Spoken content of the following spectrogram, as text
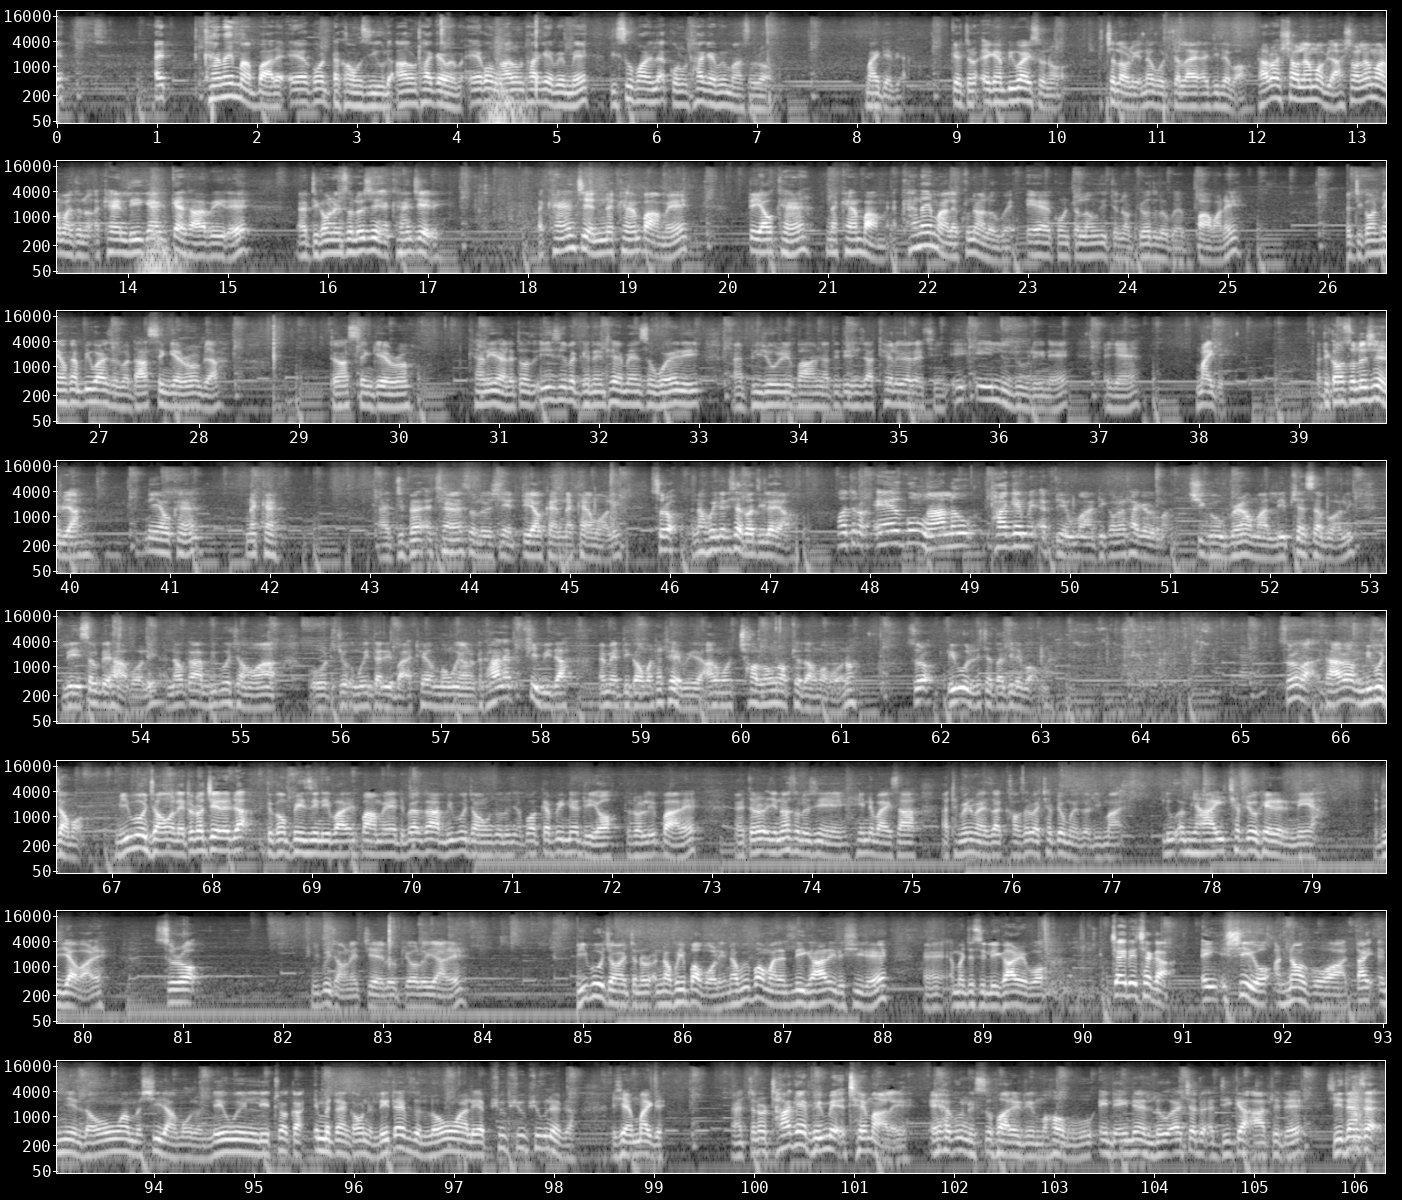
အဲခန်းတိုင်းမှာပါတဲ့ aircon တစ်ကောင်စီကိုလည်းအားလုံးထားခဲ့ပါမယ် aircon ၅လုံးထားခဲ့ပေးမယ်ဒီ sofa တွေလည်းအကုန်လုံးထားခဲ့ပေးမှာဆိုတော့မိုက်တယ်ဗျကဲကျွန်တော် aircon ပြီးသွားပြီဆိုတော့တစ် ချက်လောက်လေးအနောက်ကိုချက်လိုက်အကြည့်လိုက်ပါဦးဒါတော့ရှောင်းလမ်းပါဗျာရှောင်းလမ်းမှာတော့မှကျွန်တော်အခန်း၄ခန်းကန့်ထားပေးတယ်အဲဒီကောင်လေးဆိုလို့ရှိရင်အခန်းကျဲတယ်အခန်းကျဲနှစ်ခန်းပါမယ်တယောက်ခန်းနှစ်ခန်းပါမယ်အခန်းတိုင်းမှာလည်းခုနလိုပဲ aircon တစ်လုံးစီကျွန်တော်ပြောသလိုပဲပါပါတယ်ဒီကောင်နှစ်ယောက်ခန်းပြီးသွားပြီဆိုတော့ဒါ single room ဗျာဒါ single room ခန်းလေးရလဲတော့အေးဆေးပဲဂရင်ထဲမဲ့ဇပွဲတွေဗီဒီယိုတွေပါများတည်တည်ချာချာထည့်လို့ရတဲ့အချိန်အေးအေးလူလူလေးနဲ့အရန်မိုက်တယ်ဒီကောင်ဆိုလို့ရှိရင်ဗျာ နှစ်ယောက်ခန်းနှစ်ခန်းအဲဒီဘက်အချမ်းဆိုလို့ရှိရင်တစ်ယောက်ခန်းနှစ်ခန်းပေါ့လေဆိုတော့နောက်ဝေးလေးတစ်ချက်သွားကြည့်လိုက်အောင်ဟောကျွန်တော်အဲကွန်၅လုံးထားခဲ့မဲ့အပြင်မှာဒီကောင်နဲ့ထားခဲ့မဲ့မှာချီကို brand မှာလေဖြတ်ဆက်ပေါ့လေလေစုပ်တဲ့ဟာပေါ့လေအနောက်ကမိဖို့ချောင်ကဟိုတချို့အငွေတက်တွေပါအထက်မုံဝင်အောင်တကားလည်းဖြစ်ပြီးသားအဲ့မဲ့ဒီကောင်မှာထပ်ထည့်ပြီးတယ်အားလုံး6လုံးလောက်ဖြစ်သွားမှာပေါ့နော်ဆိုတော့မိဖို့တစ်ချက်သွားကြည့်လိုက်ပါဦးမယ်ဆိုတော့ဒါကတော့မိဖို့ချောင်ပေါ့ မိဖို့ချောင်ကလည်းတော်တော်ကျယ်တယ်ဗျဒီကောင်ဖေးစင်တွေပါတယ်ပါမယ်ဒီဘက်ကမိဖို့ချောင်ဆိုလို့ညအပေါ်ကက်ဘိနက်တွေရောတော်တော်လေးပါတယ်အဲကျွန်တော်အရင်တော့ဆိုလို့ရှိရင်ဟင်းတစ်ပိုင်စားထမင်းတစ်ပိုင်စားခေါက်ဆွဲပဲချက်ပြုတ်မယ်ဆိုတော့ဒီမှာလူအများကြီးချက်ပြုတ်ခဲ့တဲ့နေရာတတိရပါတယ်ဆိုတော့မိဖို့ချောင်လည်းကျယ်လို့ပြောလို့ရတယ်ဘီဘိုကြောင့်ကျွန်တော်တို့အနောက်ဘေးပေါက်ပေါ့လေနောက်ဘေးပေါက်မှာလည်းလေကားတွေလည်းရှိတယ်အဲ emergency လေကားတွေပေါ့ကြိုက်တဲ့ချက်က အိမ်အရှိရောအနောက်ကောတိုက်အမြင့်လုံးဝမရှိတာမဟုတ်လို့လေဝင်လေထွက်ကအင်မတန်ကောင်းတယ်လေတိုက်ဆိုလုံးဝလေဖြူဖြူဖြူနေဗျာအရင်မိုက်တယ်အဲကျွန်တော်ထားခဲ့ပေးမဲ့အထဲမှာလေအဲဟကုနေဆိုဖာတွေတွေမဟုတ်ဘူးအိမ်တိန်နဲ့လိုအပ်ချက်တွေအဓိကအားဖြစ်တယ်ရေတန်းဆက်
